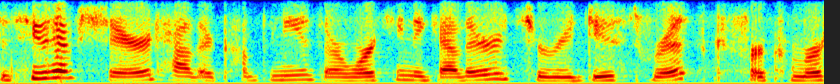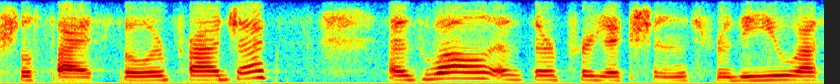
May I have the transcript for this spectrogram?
The two have shared how their companies are working together to reduce risk for commercial sized solar projects, as well as their predictions for the U.S.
